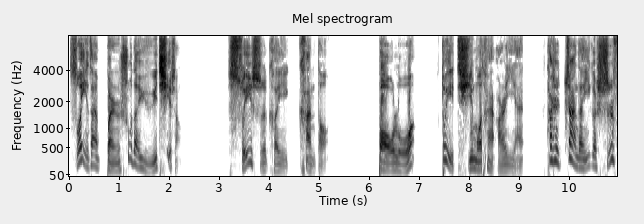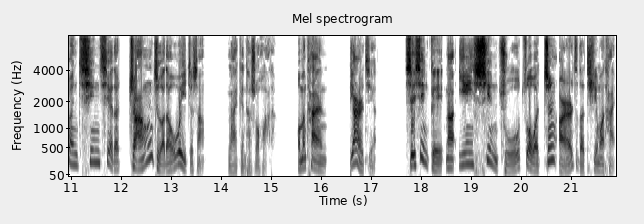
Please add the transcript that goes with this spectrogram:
所以在本书的语气上，随时可以看到保罗。对提摩太而言，他是站在一个十分亲切的长者的位置上来跟他说话的。我们看第二节，写信给那因信主做我真儿子的提摩太，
